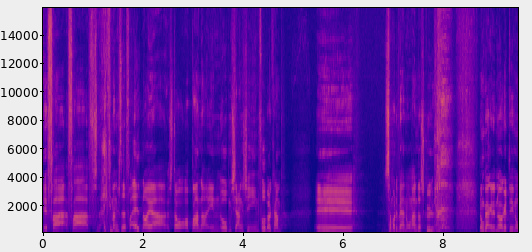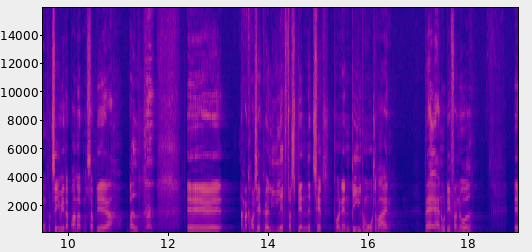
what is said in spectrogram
øh, fra, fra sådan rigtig mange steder. Fra alt, når jeg står og brænder en åben chance i en fodboldkamp, øh, så må det være nogen andres skyld. Nogle gange er det nok, at det er nogen på tv, der brænder den. Så bliver jeg vred. øh, når man kommer til at køre lige lidt for spændende tæt på en anden bil på motorvejen. Hvad er nu det for noget? Øh,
